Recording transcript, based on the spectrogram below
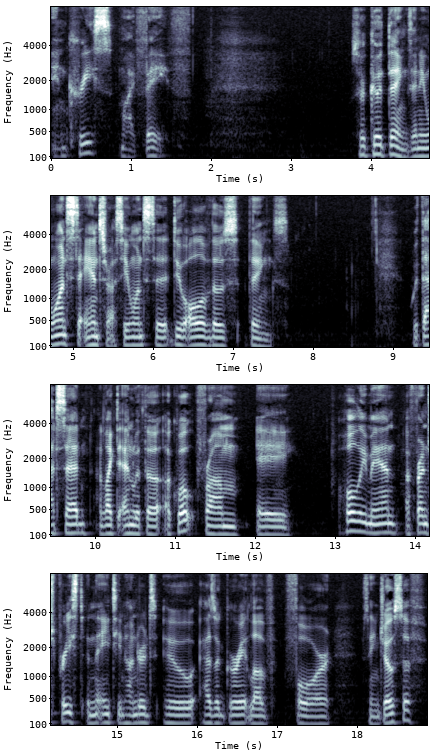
increase my faith. So, good things. And He wants to answer us, He wants to do all of those things. With that said, I'd like to end with a, a quote from a holy man, a French priest in the 1800s, who has a great love for St. Joseph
